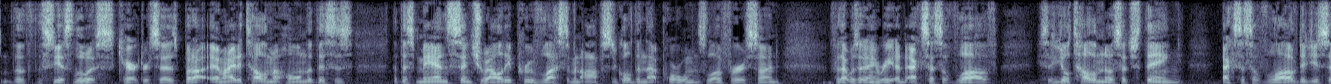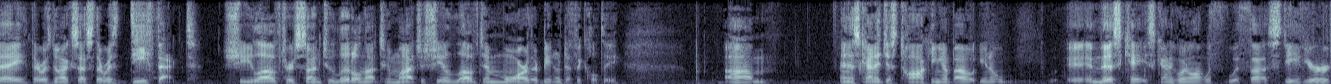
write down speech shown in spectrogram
the, the C.S. Lewis character says, "But I, am I to tell them at home that this is that this man's sensuality proved less of an obstacle than that poor woman's love for her son, for that was at any rate an excess of love. He said, You'll tell them no such thing. Excess of love, did you say? There was no excess, there was defect. She loved her son too little, not too much. If she had loved him more, there'd be no difficulty. Um, and it's kind of just talking about, you know, in this case, kind of going along with with uh, Steve, your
